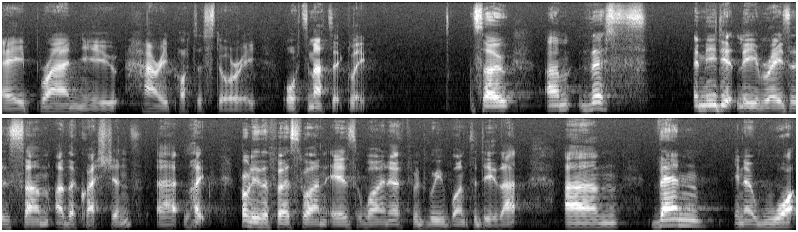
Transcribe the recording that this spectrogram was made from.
a brand new Harry Potter story automatically? So um, this immediately raises some other questions. Uh, like probably the first one is why on earth would we want to do that? Um, then you know, what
